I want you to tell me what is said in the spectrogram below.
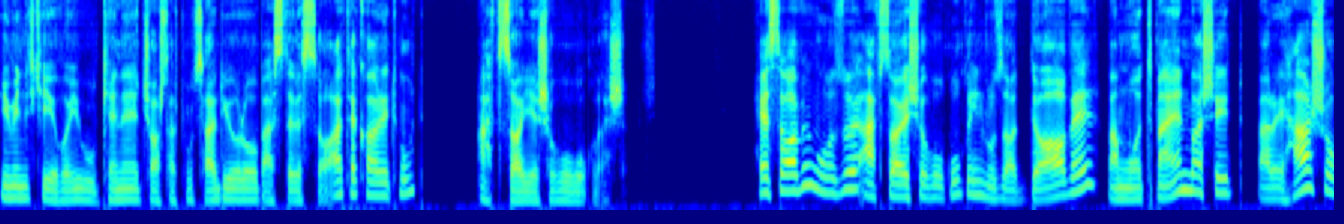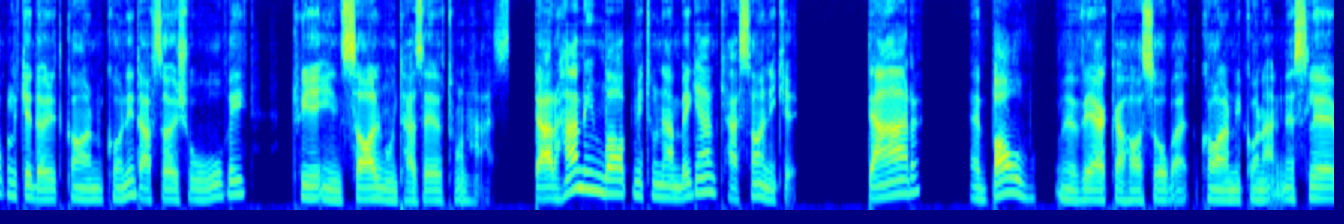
می‌بینید که یهویی ممکنه 400 500 یورو بسته به ساعت کارتون افزایش حقوق داشته حسابی موضوع افزایش حقوق این روزا داغه و مطمئن باشید برای هر شغلی که دارید کار می‌کنید افزایش حقوقی توی این سال منتظرتون هست. در همین باب می‌تونم بگم کسانی که در باو ورکه ها صحبت کار می‌کنن مثل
